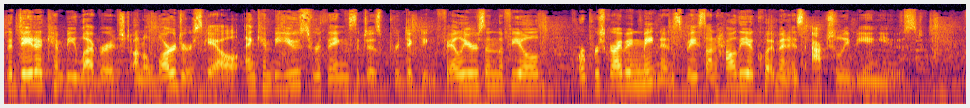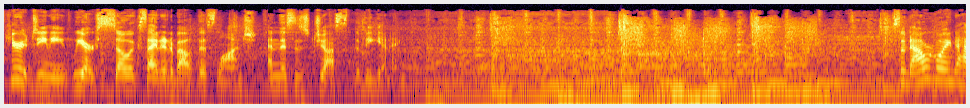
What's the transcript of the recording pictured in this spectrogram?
the data can be leveraged on a larger scale and can be used for things such as predicting failures in the field or prescribing maintenance based on how the equipment is actually being used. Here at Genie, we are so excited about this launch, and this is just the beginning. So now we're going to have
